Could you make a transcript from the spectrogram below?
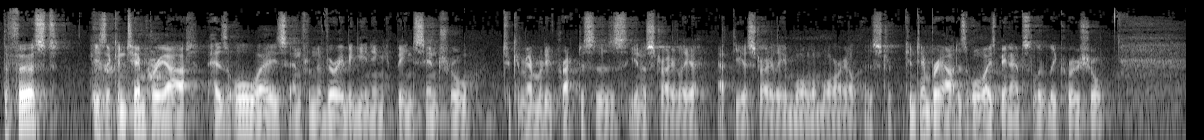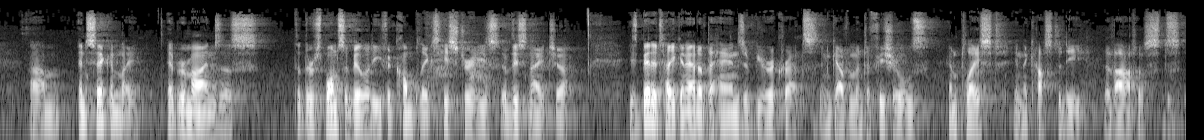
The first is that contemporary art has always and from the very beginning been central to commemorative practices in Australia at the Australian War Memorial. Contemporary art has always been absolutely crucial. Um, and secondly, it reminds us that the responsibility for complex histories of this nature is better taken out of the hands of bureaucrats and government officials and placed in the custody of artists.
